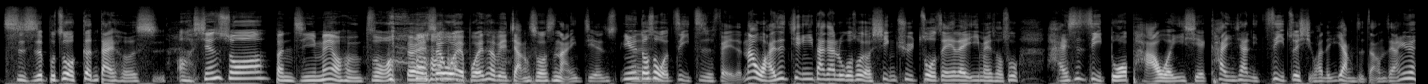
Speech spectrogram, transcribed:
此时不做，更待何时？哦，先说本集没有合作，对，所以我也不会特别讲说是哪一间，因为都是我自己自费的。那我还是建议大家，如果说有兴趣做这一类医美手术，还是自己多爬文一些，看一下你自己最喜欢的样子长这样，因为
